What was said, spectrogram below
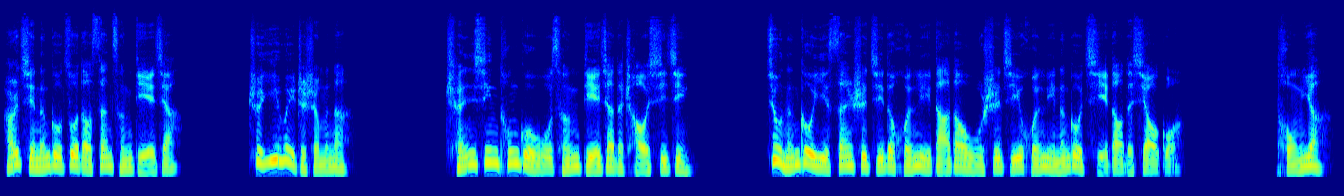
而且能够做到三层叠加。这意味着什么呢？陈心通过五层叠加的潮汐镜，就能够以三十级的魂力达到五十级魂力能够起到的效果。同样。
